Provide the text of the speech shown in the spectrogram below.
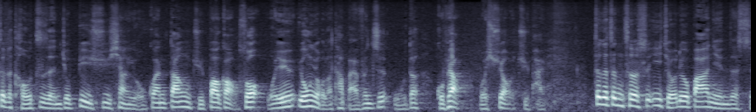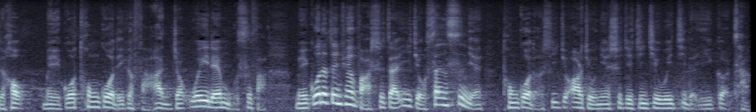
这个投资人就必须向有关当局报告，说我拥拥有了他百分之五的股票，我需要举牌。这个政策是一九六八年的时候美国通过的一个法案，叫威廉姆斯法。美国的证券法是在一九三四年。通过的是一九二九年世界经济危机的一个产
